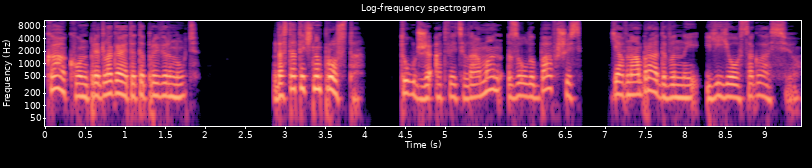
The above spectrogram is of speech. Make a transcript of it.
как он предлагает это провернуть?» «Достаточно просто», — тут же ответил Роман, заулыбавшись, явно обрадованный ее согласию.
